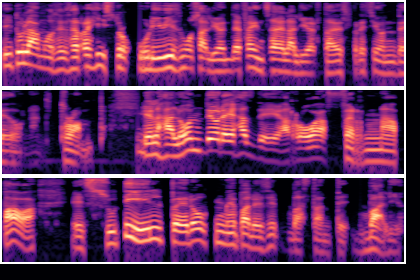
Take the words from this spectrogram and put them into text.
titulamos ese registro Uribismo salió en defensa de la libertad de expresión de Donald Trump. El jalón de orejas de arroba Fernapava es sutil, pero me parece bastante válido.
